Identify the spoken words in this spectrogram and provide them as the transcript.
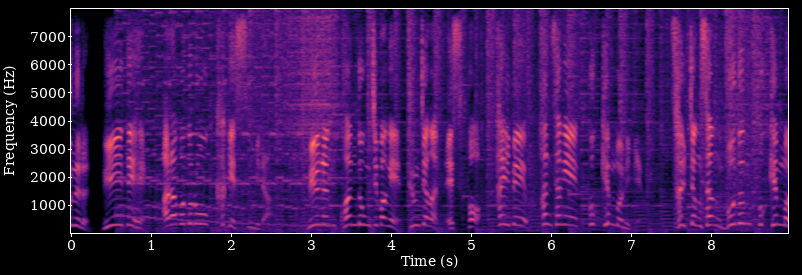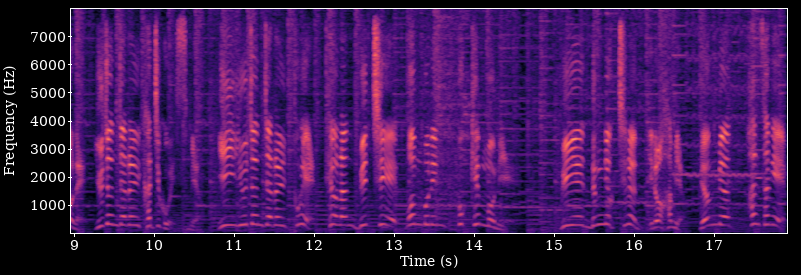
오늘은 뮤에 대해 알아보도록 하겠습니다. 뮤는 관동 지방에 등장한 에스퍼 타입의 환상의 포켓몬이며 설정상 모든 포켓몬의 유전자를 가지고 있으며 이 유전자를 통해 태어난 위치의 원본인 포켓몬이에요. 위의 능력치는 이러하며 몇몇 환상의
